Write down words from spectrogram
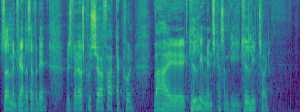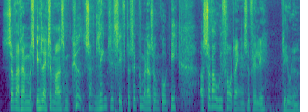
Så havde man fjernet sig fra den. Hvis man også kunne sørge for, at der kun var øh, kedelige mennesker, som gik i kedeligt tøj, så var der måske heller ikke så meget som kød, sådan længtes efter, så kunne man også undgå det. Og så var udfordringen selvfølgelig djævlen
